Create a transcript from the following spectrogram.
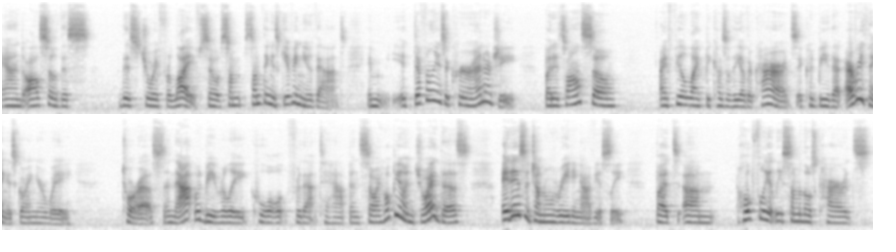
and also this this joy for life so some something is giving you that and it definitely is a career energy but it's also, I feel like because of the other cards, it could be that everything is going your way, Taurus, and that would be really cool for that to happen. So I hope you enjoyed this. It is a general reading, obviously, but um, hopefully at least some of those cards,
